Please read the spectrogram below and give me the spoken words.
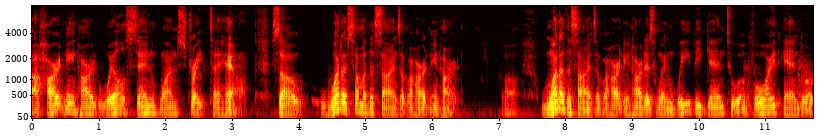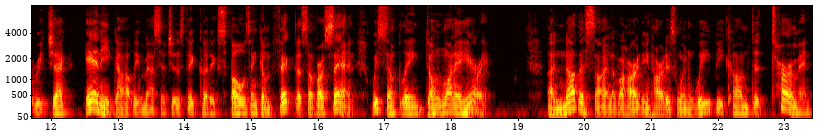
a hardening heart will send one straight to hell. So, what are some of the signs of a hardening heart? Well, one of the signs of a hardening heart is when we begin to avoid and or reject any godly messages that could expose and convict us of our sin. We simply don't want to hear it. Another sign of a hardening heart is when we become determined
